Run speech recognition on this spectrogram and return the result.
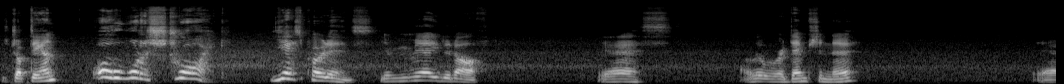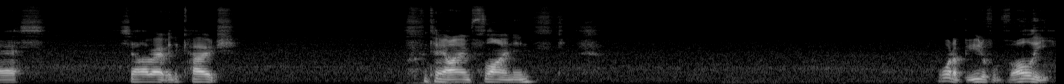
He's dropped down. Oh, what a strike! Yes, Podence. You made it off. Yes. A little redemption there. Yes. Celebrate with the coach. there I am flying in. what a beautiful volley.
